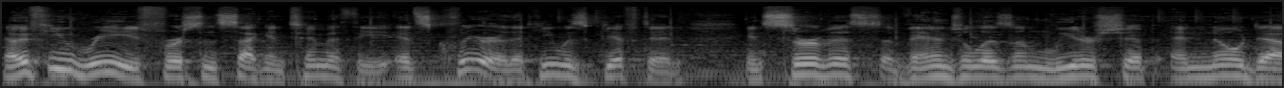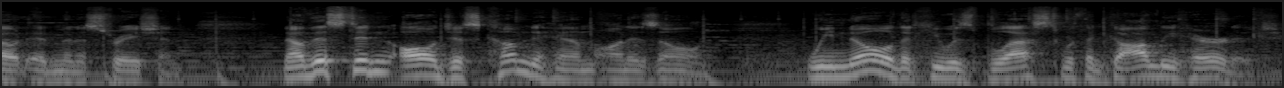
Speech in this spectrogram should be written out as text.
Now, if you read 1st and 2nd Timothy, it's clear that he was gifted in service, evangelism, leadership, and no doubt administration. Now, this didn't all just come to him on his own. We know that he was blessed with a godly heritage.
